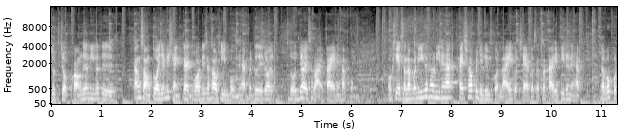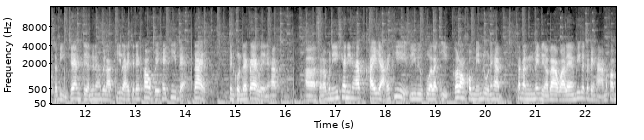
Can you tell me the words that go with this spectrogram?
จุดจบของเรื่องนี้ก็คือทั้งสองตัวยังไม่แข็งแกร่งพอที่จะเข้าทีมผมนะครับ มันก็เลยโดนย่อยสลายไปนะครับผม โอเคสำหรับวันนี้ก็เท่านี้นะครับ ใครชอบก็อย่าลืมกดไลค์ กดแชร์ กด subscribe ให้พี่ด้วยนะครับ แล้วก็กดกระดิ่งแจ้งเตือนด้วยนะ เวลาพี่ไลฟ์จะได้เข้าไปให้พี่แบกได้ เป็นคนแรก ๆ เลยนะครับ สำหรับวันนี้แค่นี้นะครับ ใครอยากให้พี่รีวิวตัวอะไรอีกก็ลองคอมเมนต์ดูนะครับ ถ้ามันไม่เหนือบากว่าแรงพี่ก็จะไปหามาคอม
